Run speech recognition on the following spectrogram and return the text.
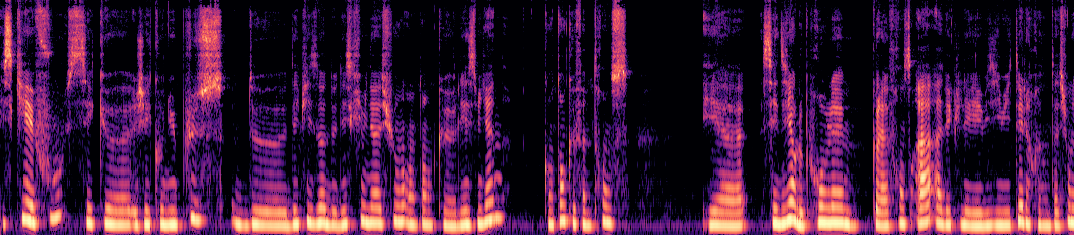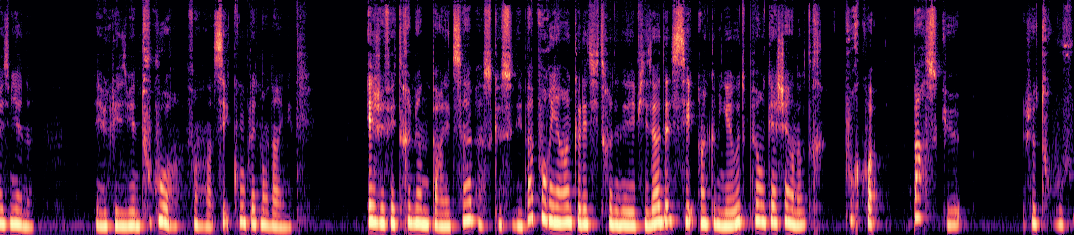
Et ce qui est fou, c'est que j'ai connu plus d'épisodes de, discrimination en tant que lesbienne qu'en tant que femme trans. Et c'est dire le problème que la France a avec les visibilités et la représentation lesbienne. Et avec les lesbiennes tout court. Enfin, c'est complètement dingue. Et je fais très bien de parler de ça parce que ce n'est pas pour rien que le titre de l'épisode, c'est un coming out peut en cacher un autre. Pourquoi? Parce que je trouve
